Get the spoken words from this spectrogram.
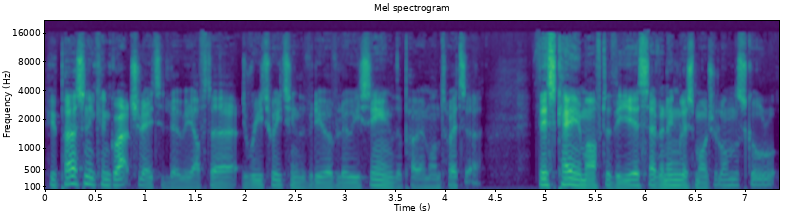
who personally congratulated Louis after retweeting the video of Louis singing the poem on Twitter. This came after the Year 7 English module on the school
